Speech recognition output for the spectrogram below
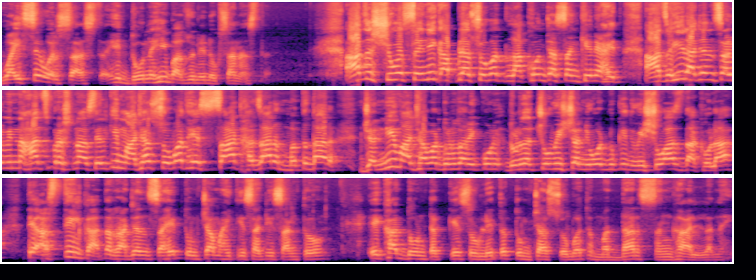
वायसे वर्ष असतं. हे दोनही बाजूने नुकसान असतं. आज शिवसैनिक आपल्यासोबत लाखोंच्या संख्येने आहेत. आजही राजन साळवींना हाच प्रश्न असेल की माझ्यासोबत हे साठ हजार मतदार ज्यांनी माझ्यावर दोन हजार एकोणीस दोन हजार चोवीसच्या निवडणुकीत विश्वास दाखवला ते असतील का? तर राजन साहेब तुमच्या माहितीसाठी सांगतो एखाद दोन टक्के सोडले तर तुमच्यासोबत मतदार संघ आलेला नाही.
